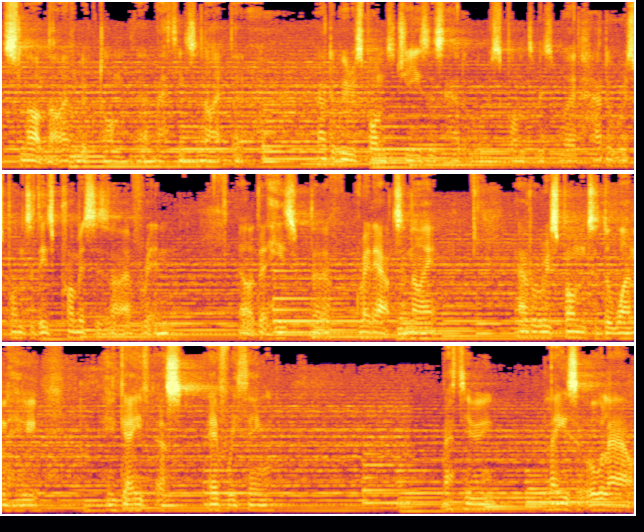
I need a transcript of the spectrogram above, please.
slant that I've looked on at Matthew tonight. That how do we respond to Jesus? How do we respond to His Word? How do we respond to these promises that I've written uh, that He's that I've read out tonight? How do we respond to the One who who gave us everything? Matthew lays it all out.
